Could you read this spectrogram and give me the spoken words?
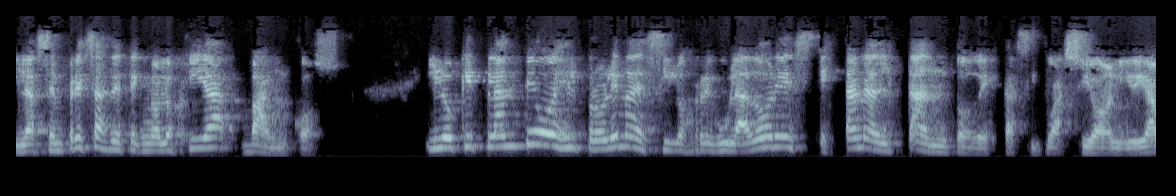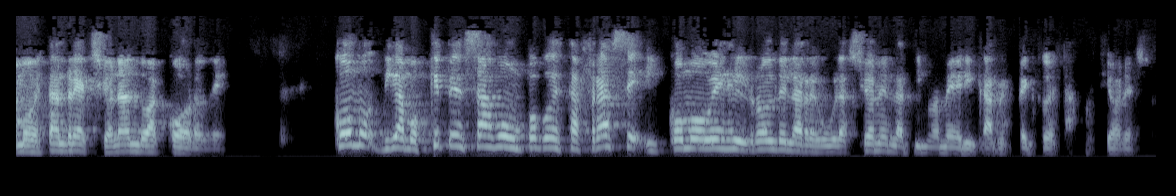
y las empresas de tecnología bancos. Y lo que planteo es el problema de si los reguladores están al tanto de esta situación y, digamos, están reaccionando acorde. ¿Cómo, digamos, qué pensás vos un poco de esta frase y cómo ves el rol de la regulación en Latinoamérica respecto de estas cuestiones?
